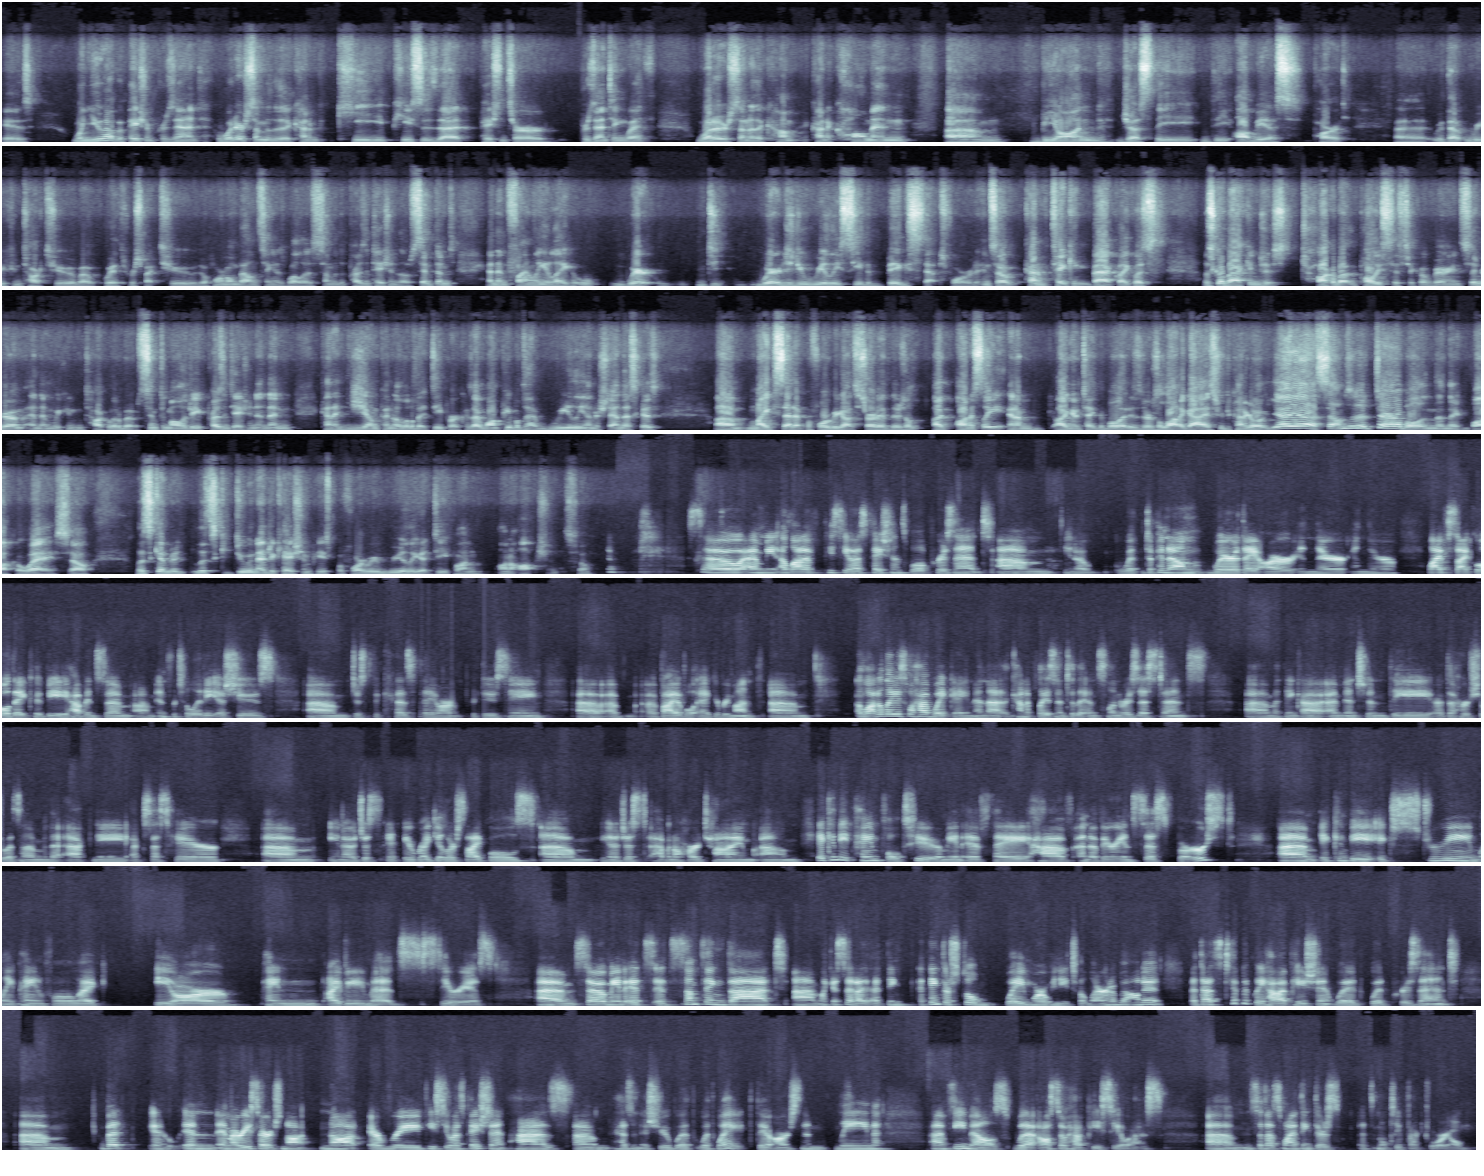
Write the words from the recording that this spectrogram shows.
Is when you have a patient present, what are some of the kind of key pieces that patients are presenting with? What are some of the com- kind of common um, beyond just the the obvious part uh, that we can talk to about with respect to the hormone balancing as well as some of the presentation of those symptoms, and then finally, like where where did you really see the big steps forward? And so, kind of taking back, like let's let's go back and just talk about the polycystic ovarian syndrome, and then we can talk a little bit about symptomology, presentation, and then kind of jump in a little bit deeper because I want people to really understand this because um, Mike said it before we got started. There's a, a honestly, and I'm I'm going to take the bullet. Is there's a lot of guys who kind of go, yeah, yeah, sounds terrible, and then they walk away. So let's give it, let's do an education piece before we really get deep on on options. So. So, I mean, a lot of PCOS patients will present, um, you know, with depending on where they are in their in their life cycle, they could be having some um, infertility issues um, just because they aren't producing a, a, viable egg every month. Um, a lot of ladies will have weight gain, and that kind of plays into the insulin resistance. Um, I think I, I, mentioned the or the Hirsutism, the acne, excess hair, um, you know, just irregular cycles, um, you know, just having a hard time. Um, it can be painful too. I mean, if they have an ovarian cyst burst, um, it can be extremely painful, like ER pain, IV meds, serious. Um, so I mean, it's it's something that, um, like I said, I, I, think I think there's still way more we need to learn about it, but that's typically how a patient would would present. Um, but you know, in in my research, not not every PCOS patient has um, has an issue with with weight. There are some lean um, females that also have PCOS, um, so that's why I think there's it's multifactorial.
